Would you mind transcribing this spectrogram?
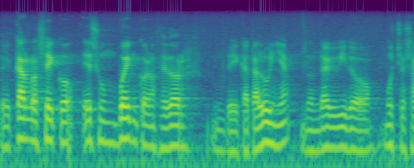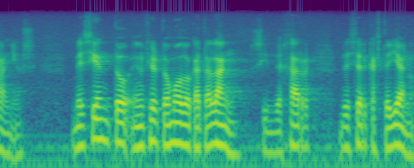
eh, Carlos Seco es un buen conocedor de Cataluña, donde ha vivido muchos años. Me siento, en cierto modo, catalán, sin dejar de ser castellano,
